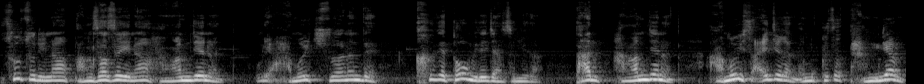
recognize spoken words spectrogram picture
수술이나 방사선이나 항암제는 우리 암을 치료하는데 크게 도움이 되지 않습니다. 단 항암제는 암의 사이즈가 너무 커서 당장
